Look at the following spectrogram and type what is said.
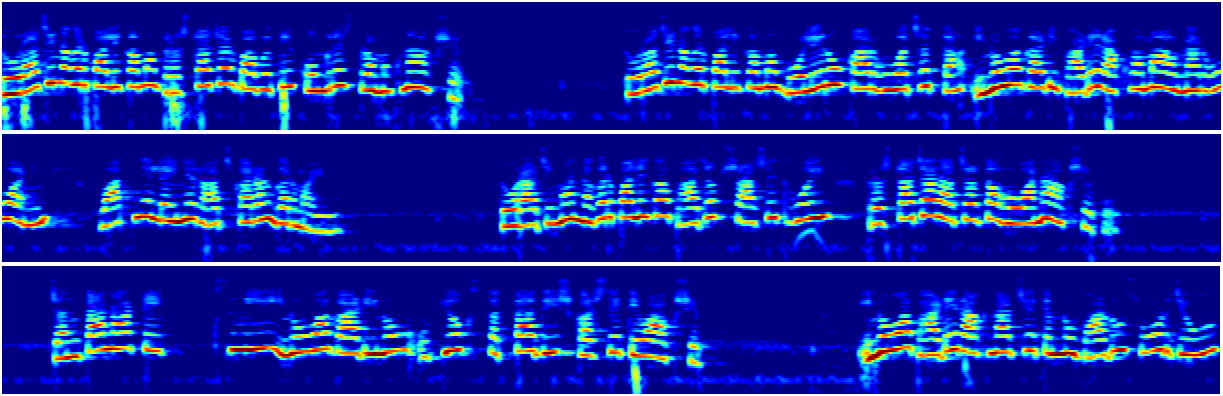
ધોરાજી નગરપાલિકામાં ભ્રષ્ટાચાર બાબતે કોંગ્રેસ પ્રમુખના આક્ષેપ. ધોરાજી નગરપાલિકામાં બોલેરો કાર હોવા છતાં ઇનોવા ગાડી ભાડે રાખવામાં આવનાર હોવાની વાતને લઈને રાજકારણ ગરમાયું. ધોરાજીમાં નગરપાલિકા ભાજપ શાસિત હોઈ ભ્રષ્ટાચાર આચરતા હોવાના આક્ષેપો. જનતાના ટેક્સની ઇનોવા ગાડીનો ઉપયોગ સત્તાધીશ કરશે તેવા આક્ષેપ. ઇનોવા ભાડે રાખનાર છે તેમનું ભાડું સોળ જેવું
